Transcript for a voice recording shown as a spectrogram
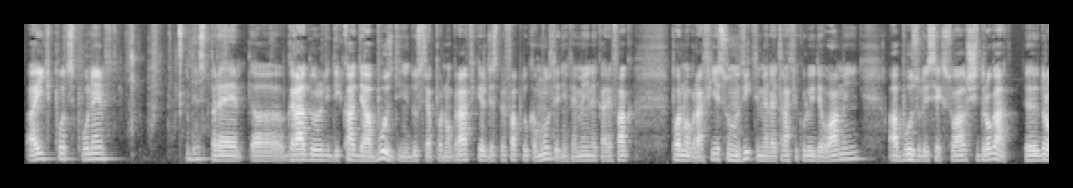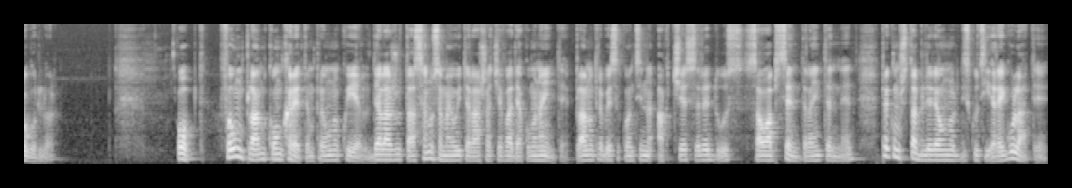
Aici pot spune despre uh, gradul ridicat de abuz din industria pornografică și despre faptul că multe din femeile care fac pornografie sunt victimele traficului de oameni, abuzului sexual și droga, uh, drogurilor. 8. Fă un plan concret împreună cu el de a-l ajuta să nu se mai uite la așa ceva de acum înainte. Planul trebuie să conțină acces redus sau absent de la internet, precum și stabilirea unor discuții regulate,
